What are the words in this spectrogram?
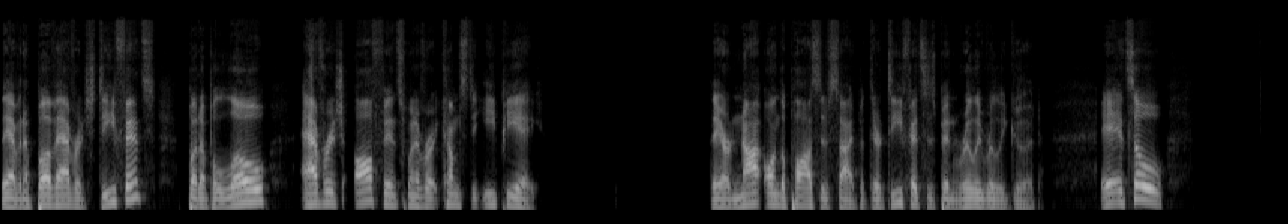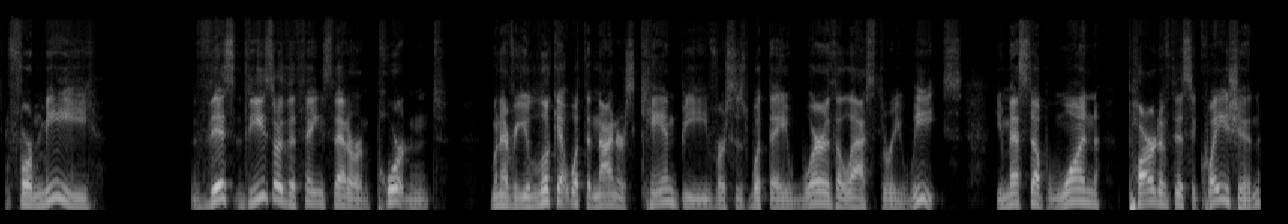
They have an above average defense, but a below average offense whenever it comes to EPA. They are not on the positive side, but their defense has been really, really good. And so for me, this these are the things that are important whenever you look at what the Niners can be versus what they were the last three weeks. You messed up one part of this equation.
